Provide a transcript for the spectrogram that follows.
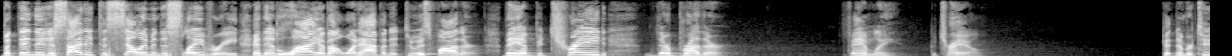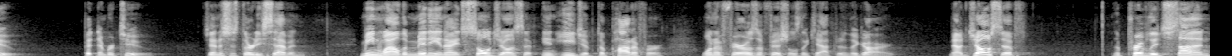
But then they decided to sell him into slavery and then lie about what happened to his father. They have betrayed their brother. Family betrayal. Pit number two Pit number two, Genesis 37. Meanwhile, the Midianites sold Joseph in Egypt to Potiphar, one of Pharaoh's officials, the captain of the guard. Now, Joseph, the privileged son,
